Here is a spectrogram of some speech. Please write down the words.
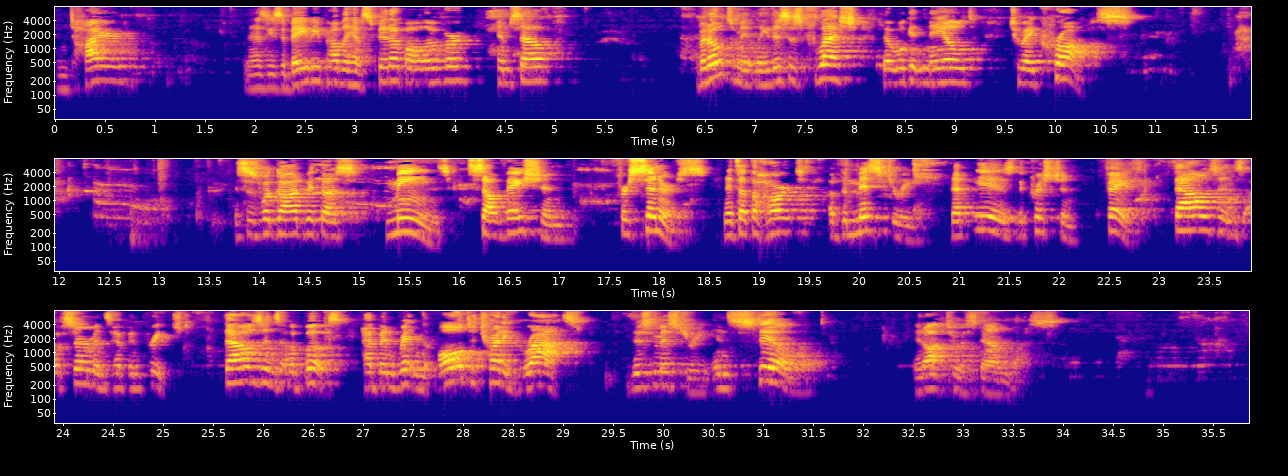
and tired. And as he's a baby, probably have spit up all over himself. But ultimately, this is flesh that will get nailed to a cross. This is what God with us means salvation for sinners. And it's at the heart of the mystery that is the Christian faith. Thousands of sermons have been preached. Thousands of books have been written, all to try to grasp this mystery, and still it ought to astound us.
